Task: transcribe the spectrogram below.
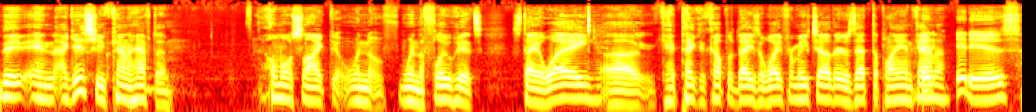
The and I guess you kind of have to almost like when the, when the flu hits, stay away, uh, take a couple of days away from each other. Is that the plan, kind of? It, it is.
